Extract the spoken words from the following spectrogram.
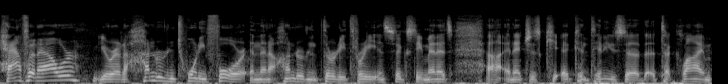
Half an hour, you're at 124 and then 133 in 60 minutes. Uh, and it just continues to, to, climb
